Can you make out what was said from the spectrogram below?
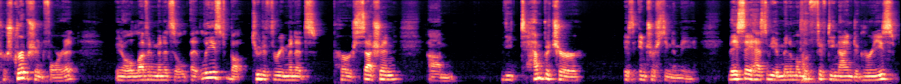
prescription for it. You know, 11 minutes at least, about two to three minutes per session. Um, the temperature is interesting to me. They say it has to be a minimum of 59 degrees.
